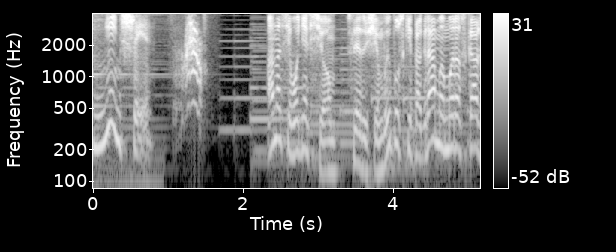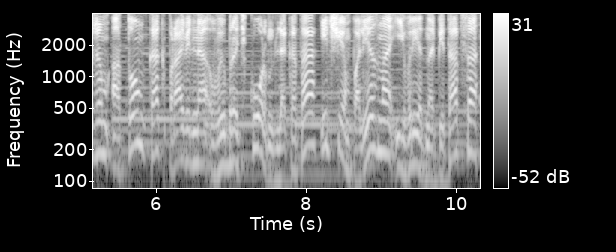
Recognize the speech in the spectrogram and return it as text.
меньшие – а на сегодня все. В следующем выпуске программы мы расскажем о том, как правильно выбрать корм для кота и чем полезно и вредно питаться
